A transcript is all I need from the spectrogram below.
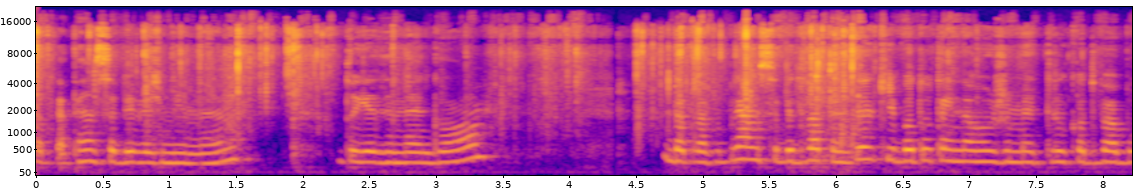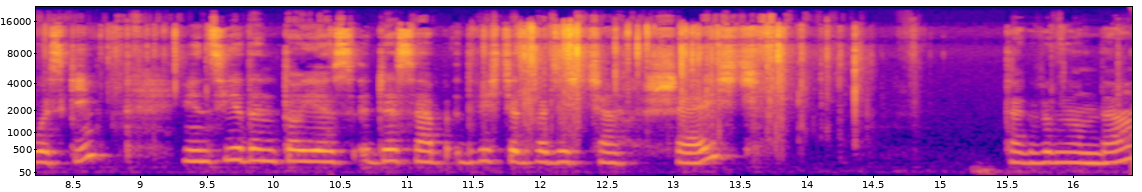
Dobra, ten sobie weźmiemy do jedynego. Dobra, wybrałam sobie dwa pędzelki, bo tutaj nałożymy tylko dwa błyski. Więc jeden to jest Jessup 226. Tak wygląda.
